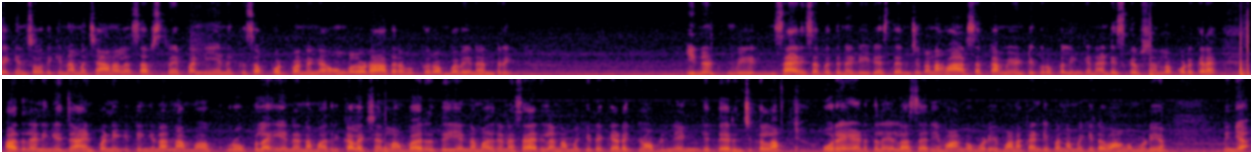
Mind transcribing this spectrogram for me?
செகண்ட்ஸ் ஒதுக்கி நம்ம சேனலை சப்ஸ்கிரைப் பண்ணி எனக்கு சப்போர்ட் பண்ணுங்கள் உங்களோட ஆதரவுக்கு ரொம்பவே நன்றி. இன்னும் வீ சாரீஸை பற்றின டீட்டெயில்ஸ் தெரிஞ்சுக்கணும் வாட்ஸ்அப் கம்யூனிட்டி குரூப் லிங்க் நான் டிஸ்கிரிப்ஷனில் கொடுக்குறேன். அதில் நீங்கள் ஜாயின் பண்ணிக்கிட்டிங்கன்னா நம்ம குரூப்பில் என்னென்ன மாதிரி கலெக்ஷன்லாம் வருது என்ன மாதிரியான சாரீலாம் நம்மக்கிட்ட கிடைக்கும் அப்படின்னு இங்கே தெரிஞ்சுக்கலாம். ஒரே இடத்துல எல்லா சாரியும் வாங்க முடியுமானா கண்டிப்பாக நம்மக்கிட்ட வாங்க முடியும். நீங்கள்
